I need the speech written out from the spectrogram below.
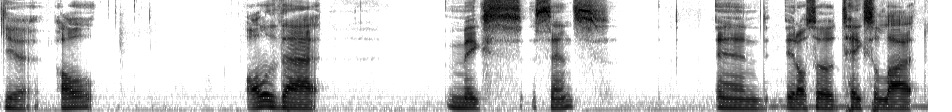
Yeah, all all of that makes sense and it also takes a lot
